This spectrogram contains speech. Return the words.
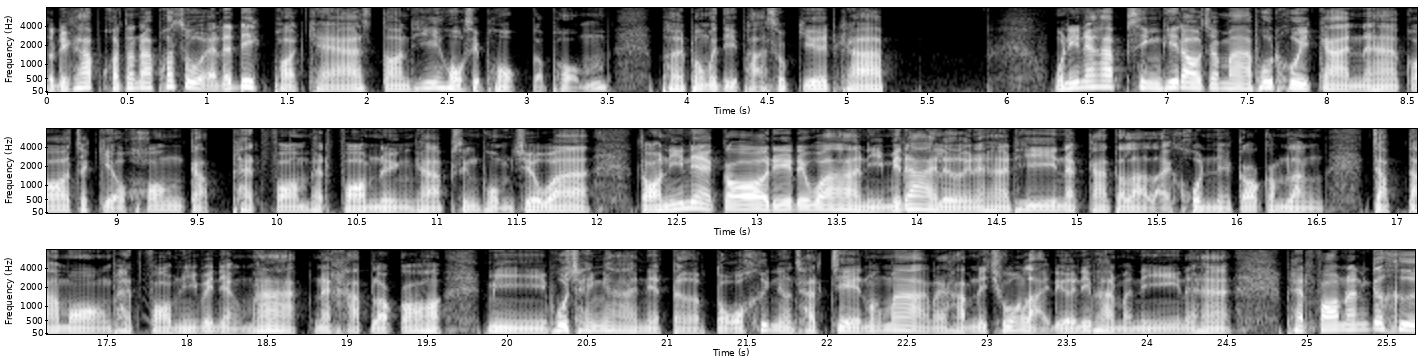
สวัสดีครับ ขอต้อนรับเข้าสู่ Addict Podcast ตอนที่ 66 กับผม เพิร์ดพงศ์ปฏิภาสุกยืดครับ วันนี้นะครับสิ่งที่เราจะมาพูดคุยกันนะฮะก็จะเกี่ยวข้องกับแพลตฟอร์มแพลตฟอร์มหนึ่งครับซึ่งผมเชื่อว่าตอนนี้เนี่ยก็เรียกได้ว่าหนีไม่ได้เลยนะฮะที่นักการตลาดหลายคนเนี่ยก็กำลังจับตามองแพลตฟอร์มนี้เป็นอย่างมากนะครับแล้วก็มีผู้ใช้งานเนี่ยเติบโตขึ้นอย่างชัดเจนมากๆนะครับในช่วงหลายเดือนที่ผ่านมานี้นะฮะแพลตฟอร์มนั้นก็คือ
